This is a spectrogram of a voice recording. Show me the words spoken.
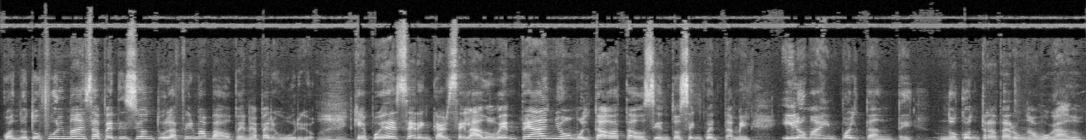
cuando tú firmas esa petición, tú la firmas bajo pena de perjurio, que puede ser encarcelado 20 años o multado hasta 250 mil. Y lo más importante, no contratar un abogado.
